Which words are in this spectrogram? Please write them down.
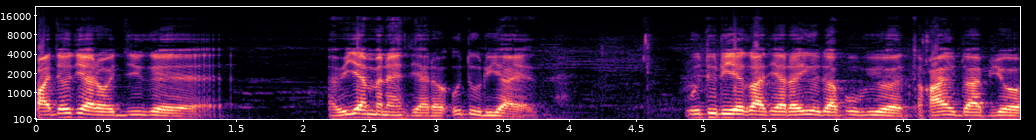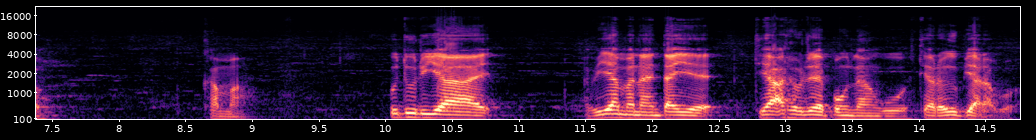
ပါတုတ်ဆရာတော်ကြီးကအဘိယမဏန်ဆရာတော်ဥတုရိယရဲ့ ဥတုရိယကဆရာတော်ကြီးကိုသွားဖူးပြီးတော့တခါယူသွားပြောခမဥတုရိယအဘိယမဏန်တိုက်ရဲ့တရားအထုတ်တဲ့ပုံစံကိုဆရာတော်ကြီးပြတာပေါ့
